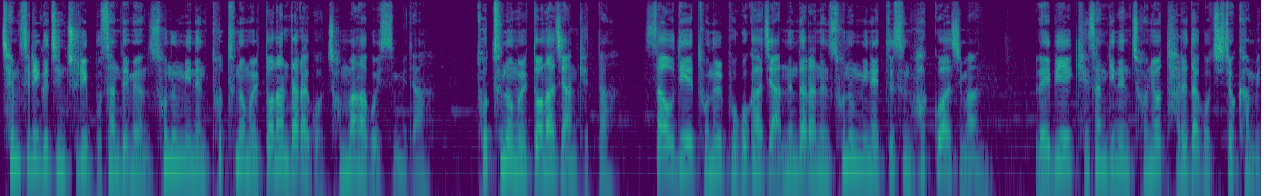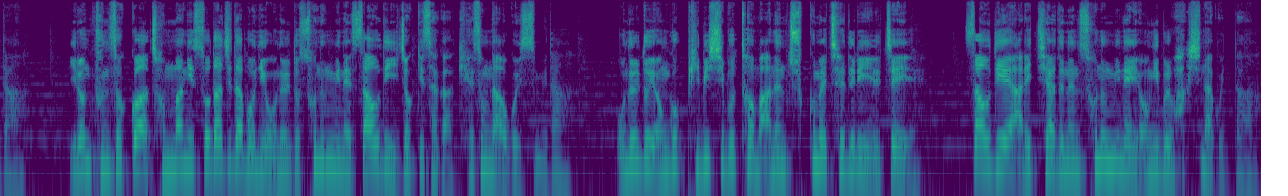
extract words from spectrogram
챔스리그 진출이 무산되면 손흥민은 토트넘을 떠난다라고 전망하고 있습니다. 토트넘을 떠나지 않겠다. 사우디의 돈을 보고 가지 않는다라는 손흥민의 뜻은 확고하지만 레비의 계산기는 전혀 다르다고 지적합니다. 이런 분석과 전망이 쏟아지다 보니 오늘도 손흥민의 사우디 이적 기사가 계속 나오고 있습니다. 오늘도 영국 BBC부터 많은 축구 매체들이 일제히 사우디의 아리티아드는 손흥민의 영입을 확신하고 있다.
